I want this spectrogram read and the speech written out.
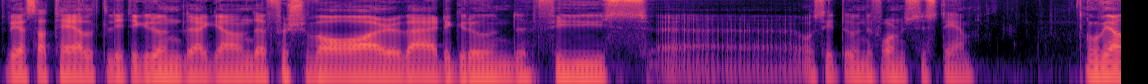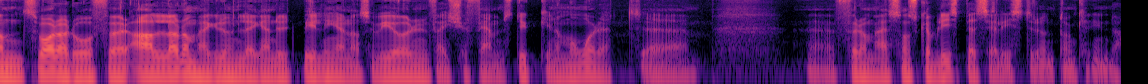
resa tält, lite grundläggande försvar, värdegrund, fys eh, och sitt uniformssystem. Och vi ansvarar då för alla de här grundläggande utbildningarna. Så vi gör ungefär 25 stycken om året eh, eh, för de här som ska bli specialister runt omkring. Då.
